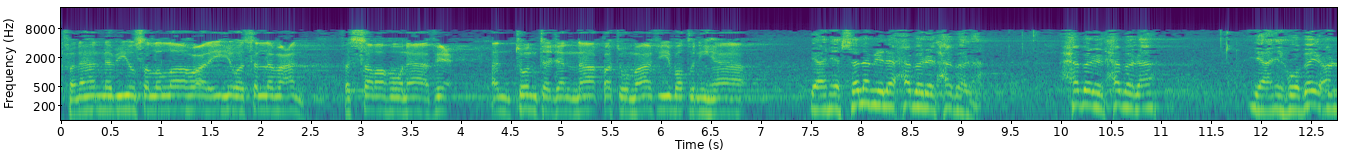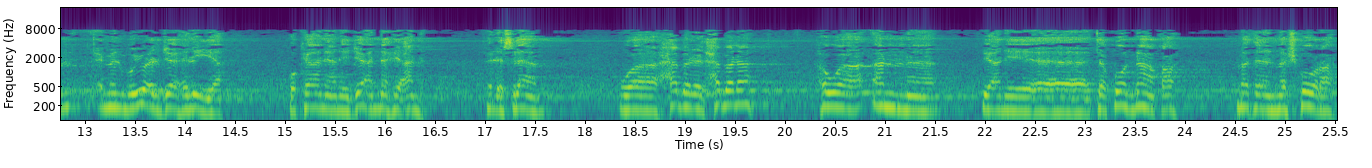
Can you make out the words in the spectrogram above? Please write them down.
فنهى النبي صلى الله عليه وسلم عنه فسره نافع أن تنتج الناقة ما في بطنها. يعني السلم إلى حبل الحبلة. حبل الحبلة يعني هو بيع من بيوع الجاهلية وكان يعني جاء النهي عنه في الإسلام. وحبل الحبلة هو أن يعني آه، تكون ناقة مثلا مشهورة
